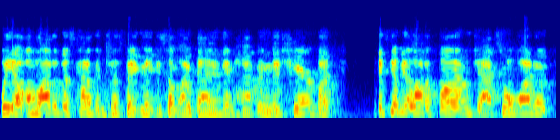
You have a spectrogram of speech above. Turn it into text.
we a lot of us kind of anticipate maybe something like that again happening this year, but it's going to be a lot of fun. Jacksonville, White Oak,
